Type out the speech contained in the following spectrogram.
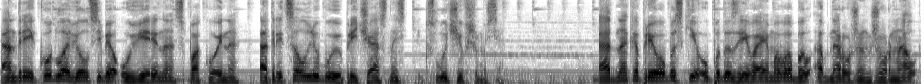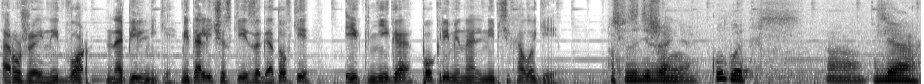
Андрей Кудла вел себя уверенно, спокойно, отрицал любую причастность к случившемуся. Однако при обыске у подозреваемого был обнаружен журнал «Оружейный двор», напильники, металлические заготовки и книга по криминальной психологии. После задержания Кудлы а, для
